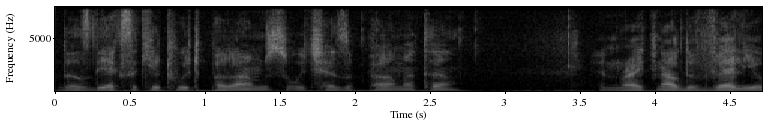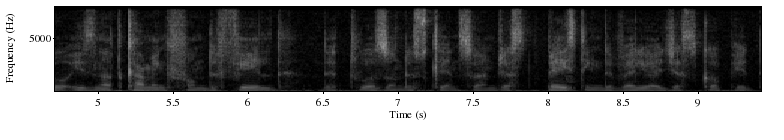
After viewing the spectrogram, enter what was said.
there's the execute with params, which has a parameter, and right now the value is not coming from the field that was on the screen. So I'm just pasting the value I just copied.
